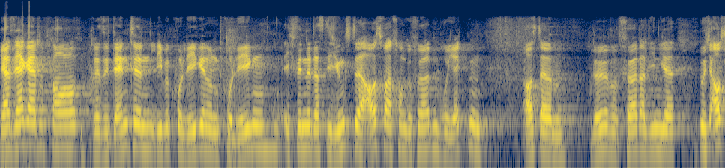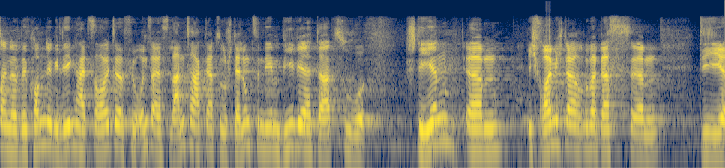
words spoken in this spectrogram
Ja, sehr geehrte Frau Präsidentin, liebe Kolleginnen und Kollegen! Ich finde, dass die jüngste Auswahl von geförderten Projekten aus dem Löwe-Förderlinie durchaus eine willkommene Gelegenheit sollte, für uns als Landtag dazu Stellung zu nehmen, wie wir dazu stehen. Ähm, ich freue mich darüber, dass ähm, die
